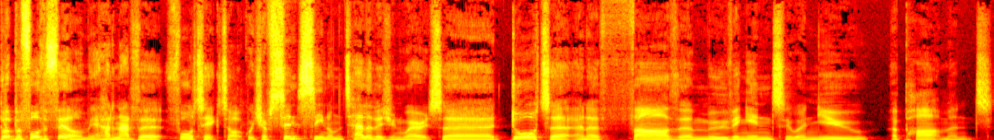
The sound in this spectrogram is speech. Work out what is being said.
but before the film, it had an advert for TikTok, which I've since seen on the television, where it's a daughter and a father moving into a new apartment,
